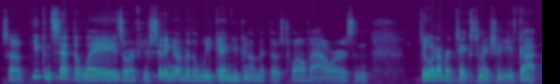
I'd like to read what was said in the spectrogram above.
So you can set delays, or if you're sitting over the weekend, you can omit those 12 hours and do whatever it takes to make sure you've got.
